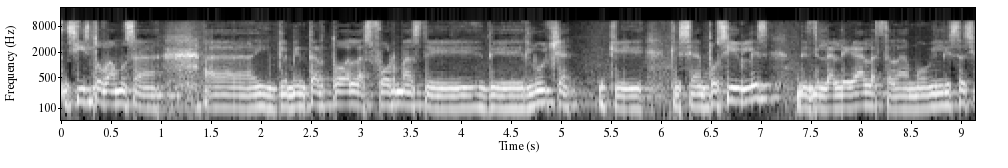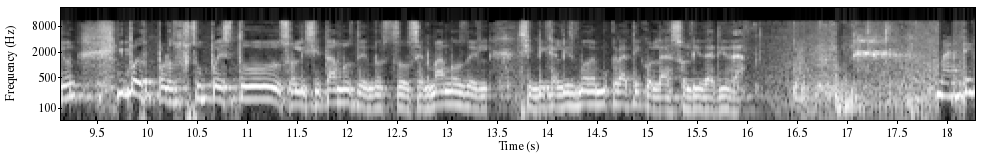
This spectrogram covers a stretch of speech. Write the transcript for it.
Insisto, vamos a, implementar todas las formas de, lucha que, sean posibles, desde la legal hasta la movilización. Y pues, por supuesto, solicitamos de nuestros hermanos del sindicalismo democrático la solidaridad. Martín.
